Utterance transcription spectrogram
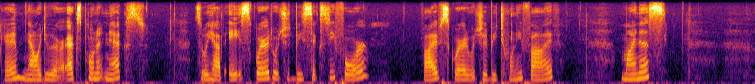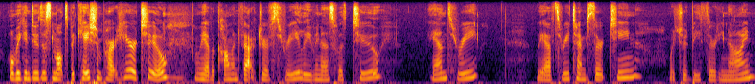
Okay, now we do our exponent next. So we have 8 squared, which should be 64, 5 squared, which should be 25, minus well, we can do this multiplication part here too. We have a common factor of 3, leaving us with 2 and 3. We have 3 times 13, which would be 39,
